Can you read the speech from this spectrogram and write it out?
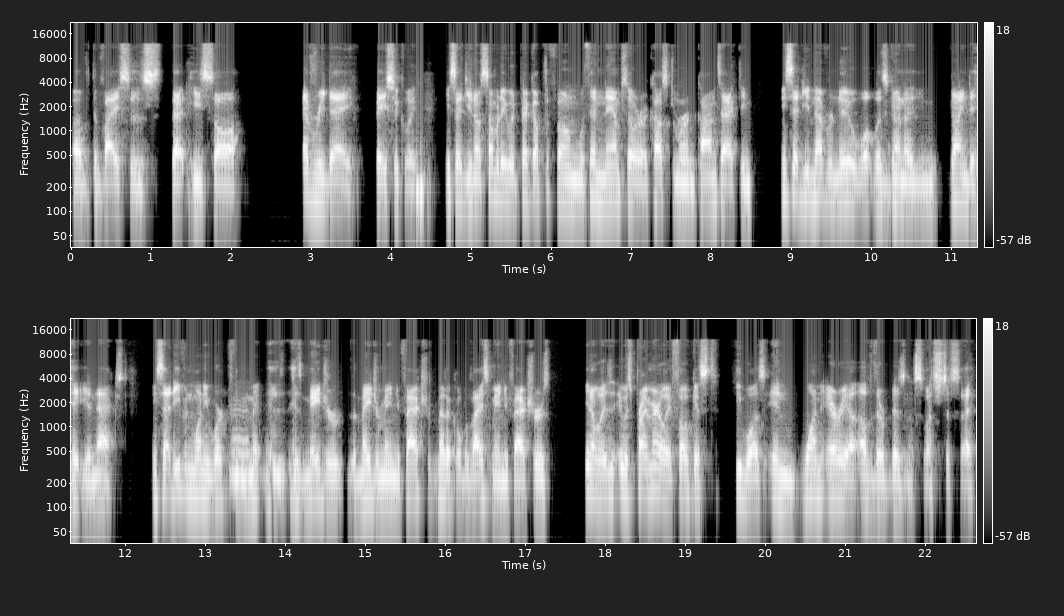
of devices that he saw every day basically. He said, you know, somebody would pick up the phone within NAMSA or a customer and contact him. He said, you never knew what was going to going to hit you next. He said, even when he worked for the, mm. his, his, major the major manufacturer medical device manufacturers, you know, it, it was primarily focused. He was in one area of their business, let's just say,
